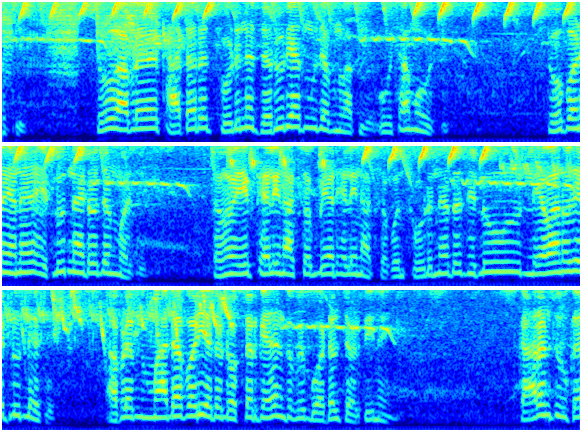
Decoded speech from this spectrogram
નથી. તો આપણે ખાતર છોડને જરૂરિયાત મુજબનું આપીએ, ઓછામાં ઓછું. તો પણ એને એટલું જ નાઇટ્રોજન મળશે. તમે એક થેલી નાખશો બે થેલી નાખશો, પણ છોડને તો જેટલું લેવાનું છે એટલું જ લેશે. આપણે માદા પડીએ તો ડૉક્ટર કહે ને કે ભાઈ, બોટલ ચડતી નહીં. કારણ શું? કે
